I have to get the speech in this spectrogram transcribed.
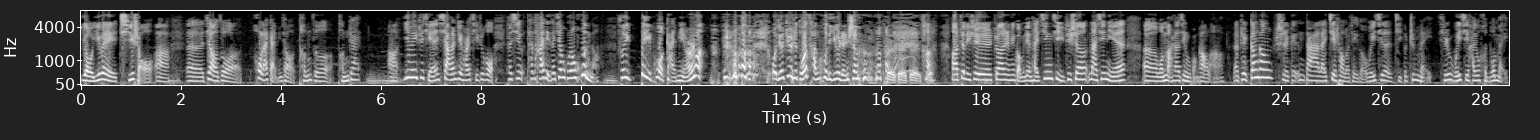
有一位棋手啊，呃，叫做后来改名叫藤泽鹏斋。嗯啊，因为之前下完这盘棋之后，他希他他还得在江湖上混呢，嗯所以被迫改名了。我觉得这是多残酷的一个人生。对对对 是好，好，这里是中央人民广播电台经济之声那些年，呃，我们马上要进入广告了啊。呃，这刚刚是跟大家来介绍了这个围棋的几个之美，其实围棋还有很多美。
